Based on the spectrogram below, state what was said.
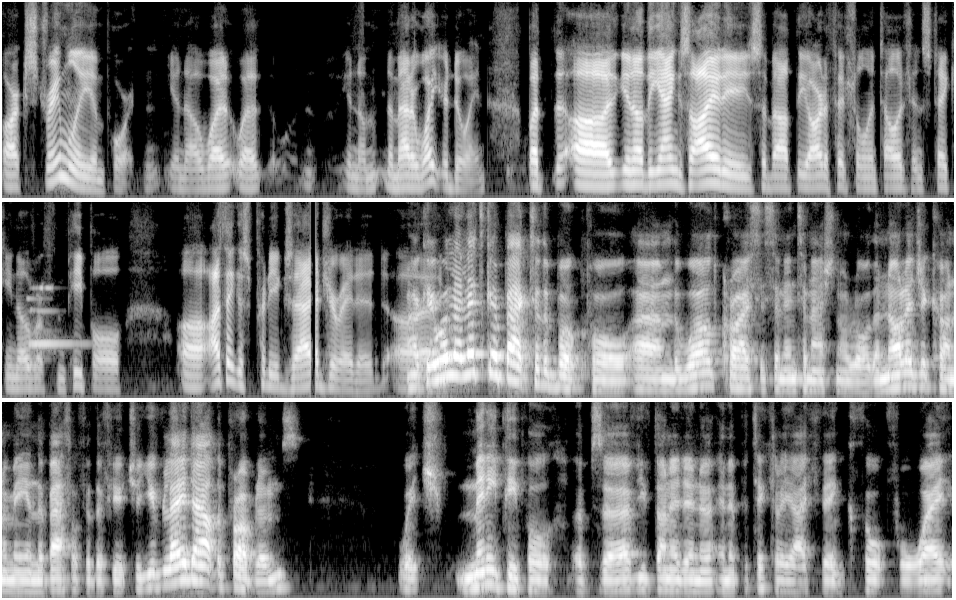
are extremely important. You know what what you know no matter what you're doing but uh, you know the anxieties about the artificial intelligence taking over from people uh, I think is pretty exaggerated. Uh, okay, well, let's go back to the book, Paul. Um, the World Crisis and International Law, the Knowledge Economy and the Battle for the Future. You've laid out the problems, which many people observe. You've done it in a, in a particularly, I think, thoughtful way.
